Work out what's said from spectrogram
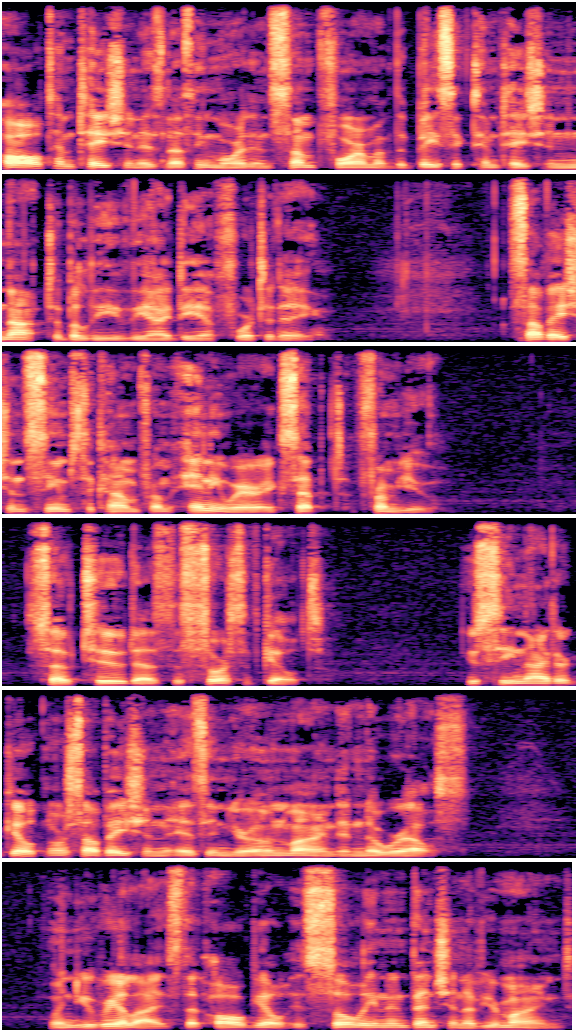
All temptation is nothing more than some form of the basic temptation not to believe the idea for today. Salvation seems to come from anywhere except from you. So too does the source of guilt. You see neither guilt nor salvation as in your own mind and nowhere else. When you realize that all guilt is solely an invention of your mind,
